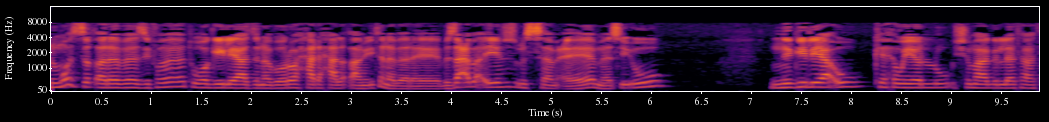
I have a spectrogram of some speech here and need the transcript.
ንሞት ዝቐረበ ዝፈትዎ ጊልያ ዝነበሮ ሓደ ሓለቓ ሚእቲ ነበረ። ብዛዕባ ኢየሱስ ምስ ሰምዐ መጺኡ ንጊልያኡ ክሕውየሉ ሽማግለታት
